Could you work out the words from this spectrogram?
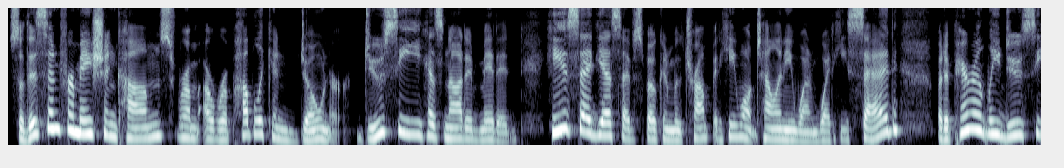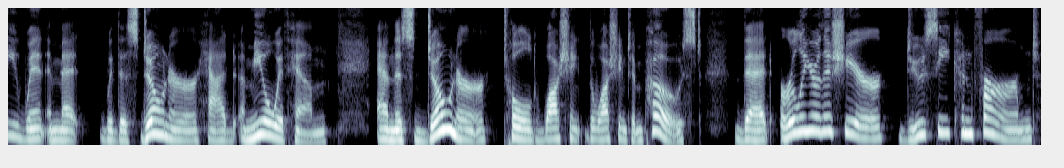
So, this information comes from a Republican donor. Ducey has not admitted. He has said, Yes, I've spoken with Trump, but he won't tell anyone what he said. But apparently, Ducey went and met with this donor, had a meal with him, and this donor told the Washington Post that earlier this year, Ducey confirmed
